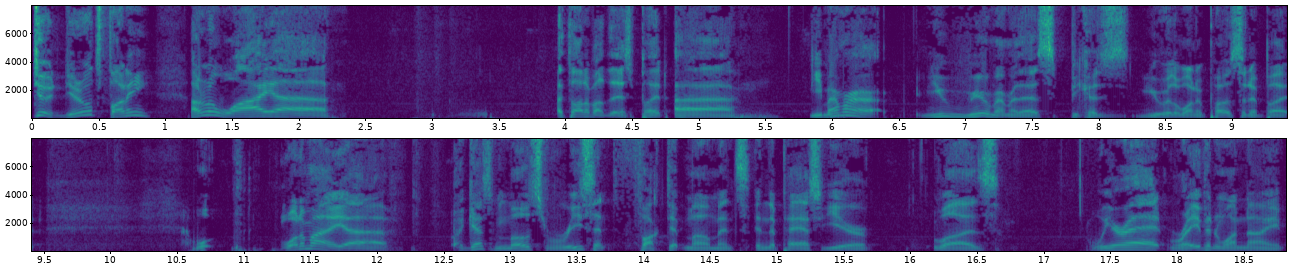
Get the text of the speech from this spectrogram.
Dude, you know what's funny? I don't know why uh, I thought about this, but uh, you remember you remember this because you were the one who posted it. But one of my uh, I guess most recent fucked it moments in the past year was we were at Raven one night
